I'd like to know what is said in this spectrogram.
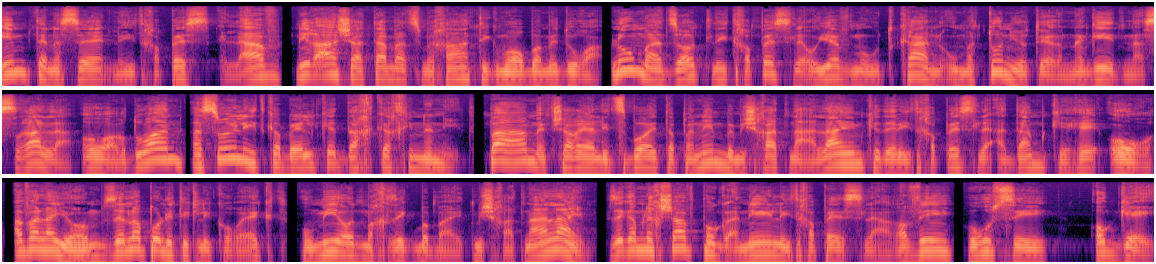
אם תנסה להתחפש אליו, נראה שאתה בעצמך תגמור במדורה. לעומת זאת, להתחפש לאויב מעודכן ומתון יותר, נגיד נסראללה או ארדואן, עשוי להתקבל כדחקה חיננית. פעם אפשר היה לצבוע את הפנים במשחת נעליים כדי להתחפש לאדם כהה עור, אבל היום זה לא פוליטיקלי קורקט, ומי עוד מחזיק בבית משחת נעליים? זה גם נחשב פוגעני להתחפש לערבי, רוסי, או גיי.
